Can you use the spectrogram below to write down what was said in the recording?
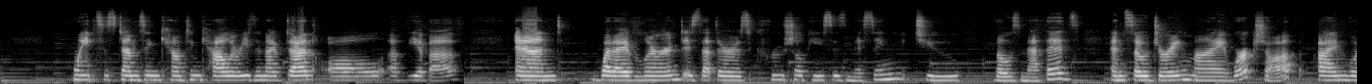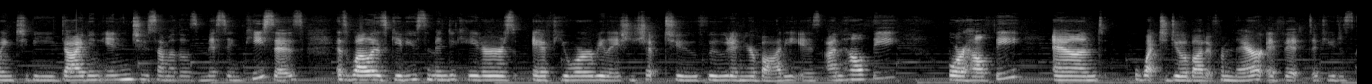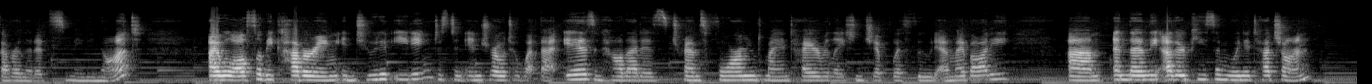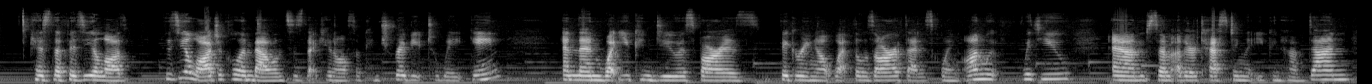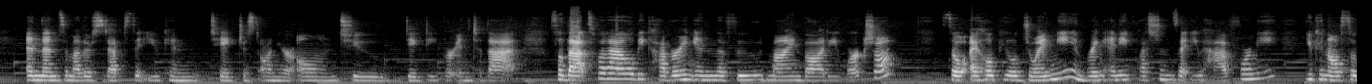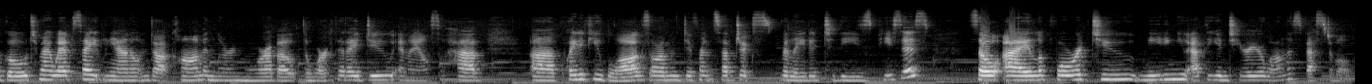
point systems and counting calories. And I've done all of the above. And what I've learned is that there's crucial pieces missing to those methods. And so during my workshop, I'm going to be diving into some of those missing pieces, as well as give you some indicators if your relationship to food and your body is unhealthy or healthy and what to do about it from there if it if you discover that it's maybe not. I will also be covering intuitive eating, just an intro to what that is and how that has transformed my entire relationship with food and my body. Um, and then the other piece I'm going to touch on is the physiolo- physiological imbalances that can also contribute to weight gain. And then what you can do as far as figuring out what those are, if that is going on with, with you, and some other testing that you can have done, and then some other steps that you can take just on your own to dig deeper into that. So that's what I will be covering in the Food, Mind, Body workshop. So I hope you'll join me and bring any questions that you have for me. You can also go to my website, leanneoaten.com, and learn more about the work that I do. And I also have uh, quite a few blogs on different subjects related to these pieces. So I look forward to meeting you at the Interior Wellness Festival.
